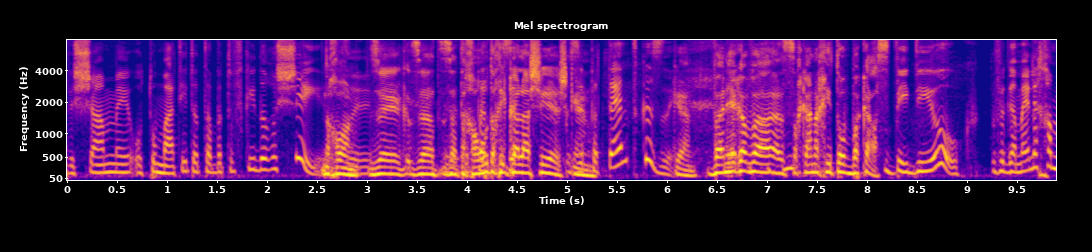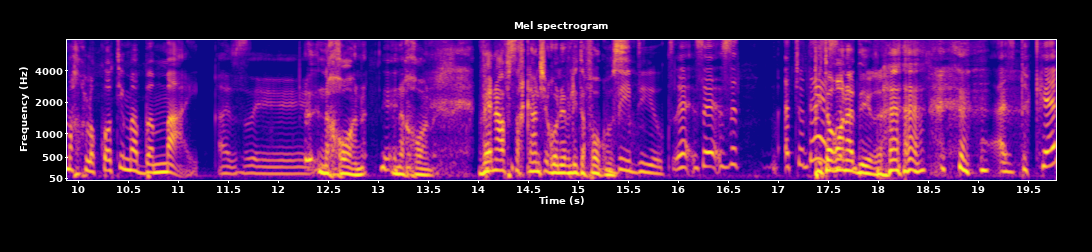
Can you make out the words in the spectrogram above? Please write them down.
ושם uh, אוטומטית אתה בתפקיד הראשי. נכון, זה התחרות הכי קלה שיש, כן. זה פטנט כזה. כן, ואני אגב השחקן הכי טוב בקאסט. בדיוק. וגם אין לך מחלוקות עם הבמאי, אז... נכון, נכון. ואין אף שחקן שגונב לי את הפוקוס. בדיוק. זה, זה, זה אתה יודע... פתרון זה... אדיר. אז אתה כן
